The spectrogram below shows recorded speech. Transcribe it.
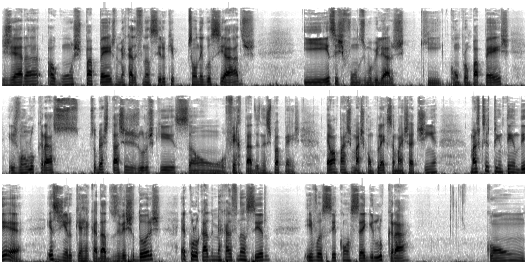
gera alguns papéis no mercado financeiro que são negociados e esses fundos imobiliários que compram papéis, eles vão lucrar sobre as taxas de juros que são ofertadas nesses papéis. É uma parte mais complexa, mais chatinha, mas o que você precisa entender é: esse dinheiro que é arrecadado dos investidores é colocado no mercado financeiro e você consegue lucrar com.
